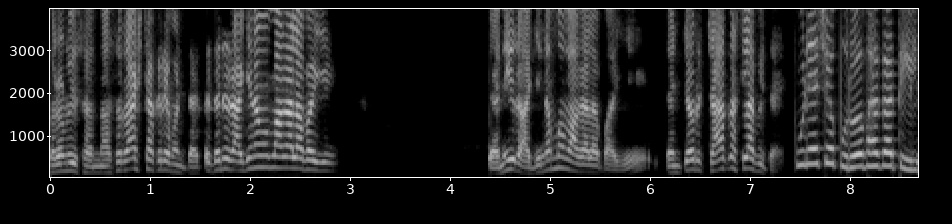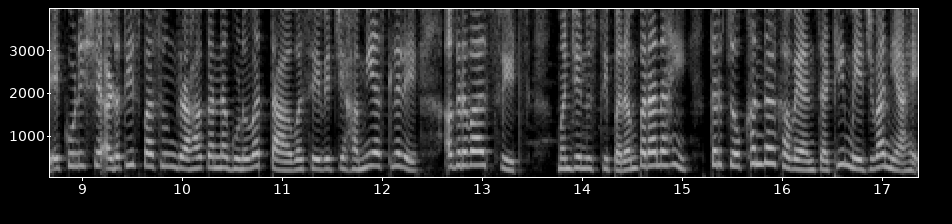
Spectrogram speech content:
फडणवीसांना असं राज ठाकरे म्हणतात तर त्यांनी राजीनामा मागायला पाहिजे. त्यांनी राजीनामा मागायला पाहिजे. त्यांच्यावर चहा कसला पित आहे. पुण्याच्या पूर्व भागातील एकोणीसशे अडतीसपासून ग्राहकांना गुणवत्ता व सेवेची हमी असलेले अग्रवाल स्वीट्स म्हणजे नुसती परंपरा नाही तर चोखंदळ खवयांसाठी मेजवानी आहे.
